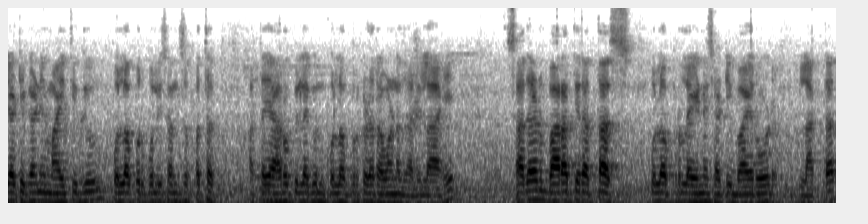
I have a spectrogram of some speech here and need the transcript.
या ठिकाणी माहिती देऊन कोल्हापूर पोलिसांचं पथक आता या आरोपीला घेऊन कोल्हापूरकडे रवाना झालेलं आहे. साधारण बारा तेरा तास कोल्हापूरला येण्यासाठी बाय रोड लागतात.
